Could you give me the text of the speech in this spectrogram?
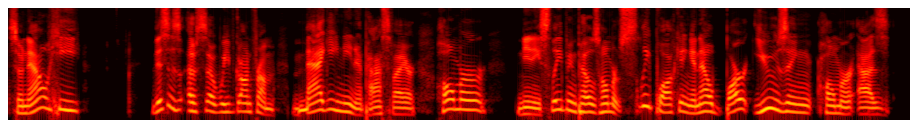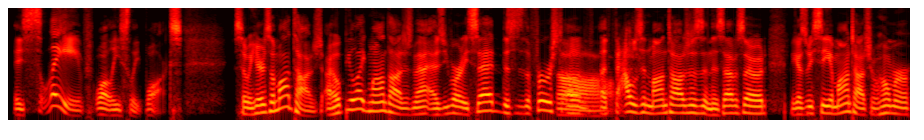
So now he, this is oh, so we've gone from Maggie needing a pacifier, Homer needing sleeping pills, Homer sleepwalking, and now Bart using Homer as a slave while he sleepwalks. So here's a montage. I hope you like montages, Matt. As you've already said, this is the first of oh. a Oh. thousand montages in this episode because we see a montage of Homer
